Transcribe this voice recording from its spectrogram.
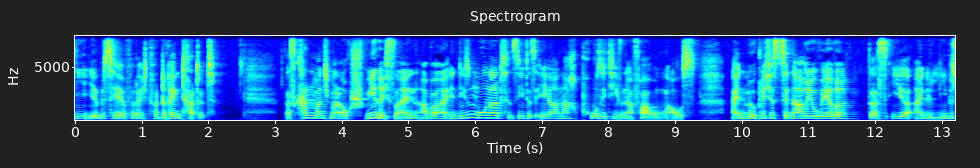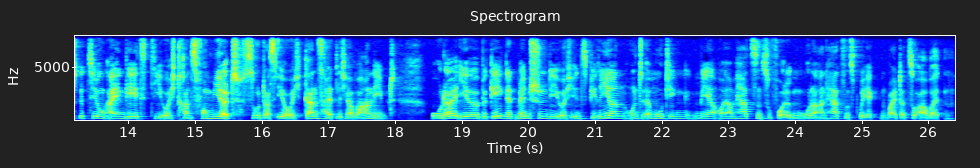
die ihr bisher vielleicht verdrängt hattet. Das kann manchmal auch schwierig sein, aber in diesem Monat sieht es eher nach positiven Erfahrungen aus. Ein mögliches Szenario wäre, dass ihr eine Liebesbeziehung eingeht, die euch transformiert, sodass ihr euch ganzheitlicher wahrnehmt. Oder ihr begegnet Menschen, die euch inspirieren und ermutigen, mehr eurem Herzen zu folgen oder an Herzensprojekten weiterzuarbeiten.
